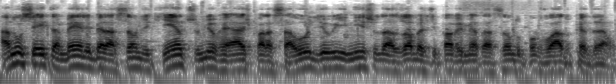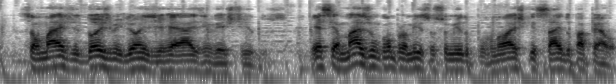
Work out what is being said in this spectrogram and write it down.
Anunciei também a liberação de 500 mil reais para a saúde e o início das obras de pavimentação do povoado Pedrão. São mais de 2 milhões de reais investidos. Esse é mais um compromisso assumido por nós que sai do papel.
